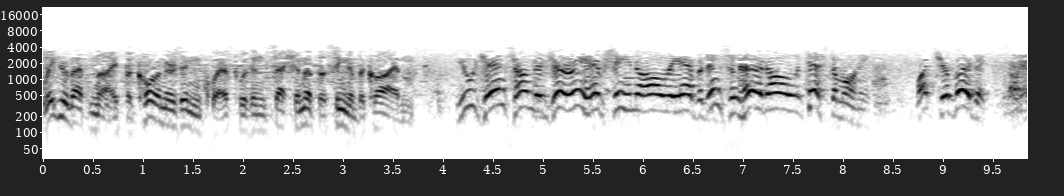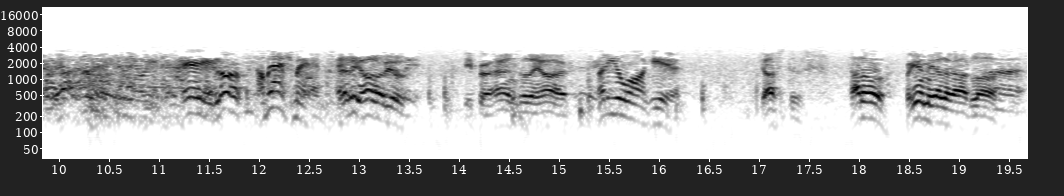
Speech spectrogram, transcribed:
Later that night, the coroner's inquest was in session at the scene of the crime. You gents on the jury have seen all the evidence and heard all the testimony. What's your verdict? Hey, look, a masked man. Steady, all of you. Keep your hands where they are. What do you want here? Justice. Tonto, bring in the other outlaw. Uh,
